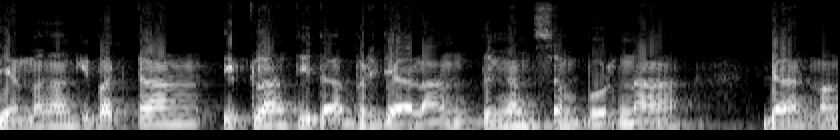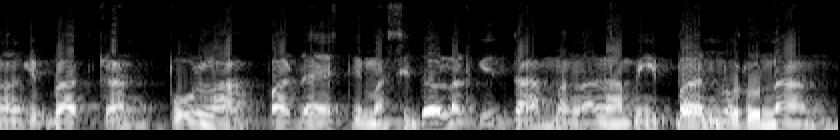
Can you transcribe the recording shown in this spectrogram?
yang mengakibatkan iklan tidak berjalan dengan sempurna dan mengakibatkan pula pada estimasi dolar kita mengalami penurunan.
